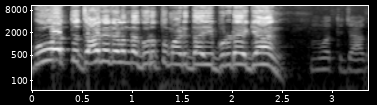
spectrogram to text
ಮೂವತ್ತು ಜಾಗಗಳನ್ನ ಗುರುತು ಮಾಡಿದ್ದ ಈ ಬುರುಡೆ ಗ್ಯಾಂಗ್. ಮೂವತ್ತು ಜಾಗ.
